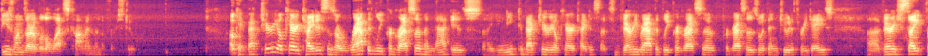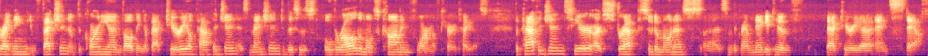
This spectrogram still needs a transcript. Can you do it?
These ones are a little less common than the first two. Okay, bacterial keratitis is a rapidly progressive, and that is uh, unique to bacterial keratitis. That's very rapidly progressive, progresses within two to three days. Uh, very sight-threatening infection of the cornea involving a bacterial pathogen. As mentioned, this is overall the most common form of keratitis. The pathogens here are strep, pseudomonas, uh, some of the gram-negative bacteria, and staph.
